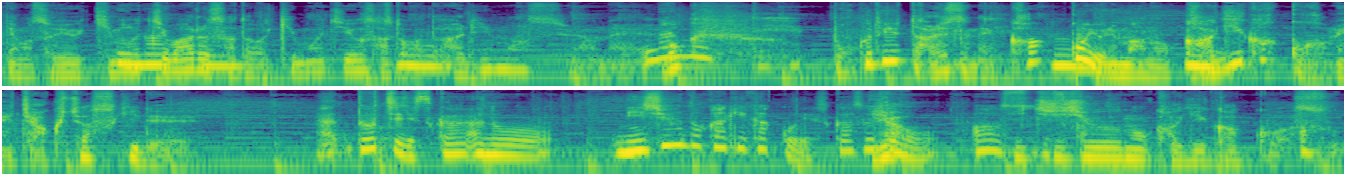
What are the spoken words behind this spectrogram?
でもそういう気持ち悪さとか気持ちよさとかってありますよね。僕で僕で言うとあれですね。カッコよりもあの鍵カッコがめちゃくちゃ好きで、あどっちですか？あの二重の鍵括弧ですか？それとも一重の鍵カッコはすっ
